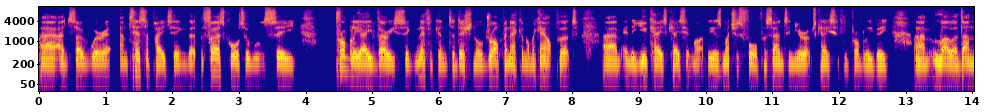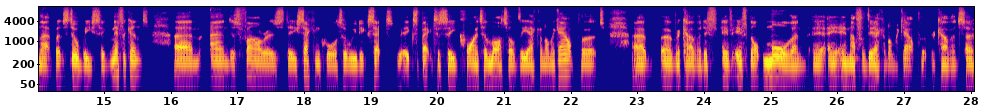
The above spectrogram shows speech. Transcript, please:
Uh, and so we're anticipating that the first quarter will see probably a very significant additional drop in economic output. Um, in the UK's case, it might be as much as 4%. In Europe's case, it'll probably be um, lower than that, but still be significant. Um, and as far as the second quarter, we'd expect, expect to see quite a lot of the economic output uh, uh, recovered, if, if, if not more than uh, enough of the economic output recovered. So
